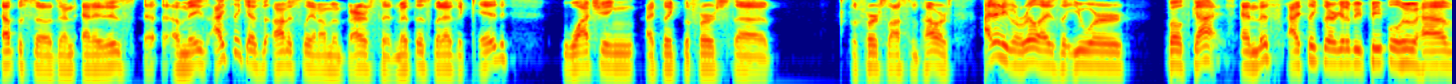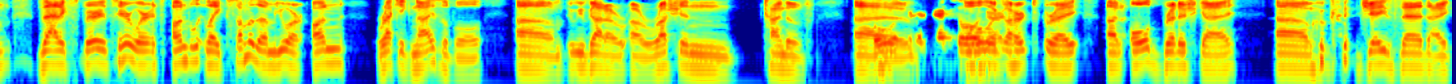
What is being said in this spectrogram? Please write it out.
episodes, and and it is uh, amazing. I think as honestly, and I'm embarrassed to admit this, but as a kid watching, I think the first uh, the first Austin Powers, I didn't even realize that you were both guys. And this, I think there are going to be people who have that experience here where it's unbelievable. Like some of them, you are unrecognizable. Um, you've got a, a Russian kind of uh, oligarch, oligarch, right? An old British guy. Um, who JZ, I,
